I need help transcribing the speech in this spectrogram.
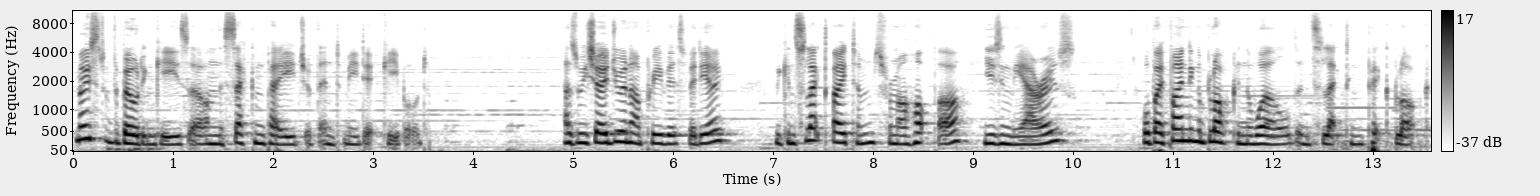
Most of the building keys are on the second page of the intermediate keyboard. As we showed you in our previous video, we can select items from our hotbar using the arrows, or by finding a block in the world and selecting Pick Block.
